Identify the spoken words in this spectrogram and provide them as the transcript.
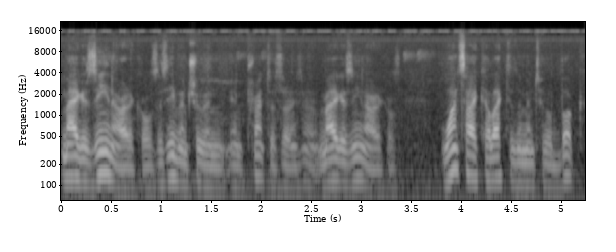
magazine articles. It's even true in, in print, or magazine articles. Once I collected them into a book.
